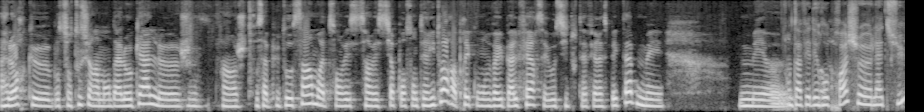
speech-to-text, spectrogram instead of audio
Alors que, bon, surtout sur un mandat local, euh, je, enfin, je trouve ça plutôt sain, moi, de s'investir pour son territoire. Après, qu'on ne veuille pas le faire, c'est aussi tout à fait respectable, mais, mais. Euh, On t'a fait des reproches là-dessus?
